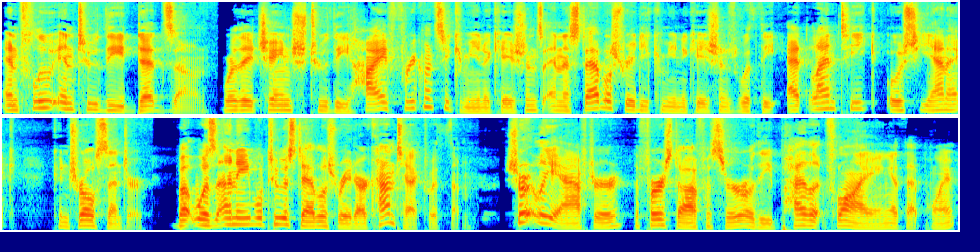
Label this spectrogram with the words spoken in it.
and flew into the dead zone, where they changed to the high frequency communications and established radio communications with the Atlantique Oceanic Control Center, but was unable to establish radar contact with them. Shortly after, the first officer, or the pilot flying at that point,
